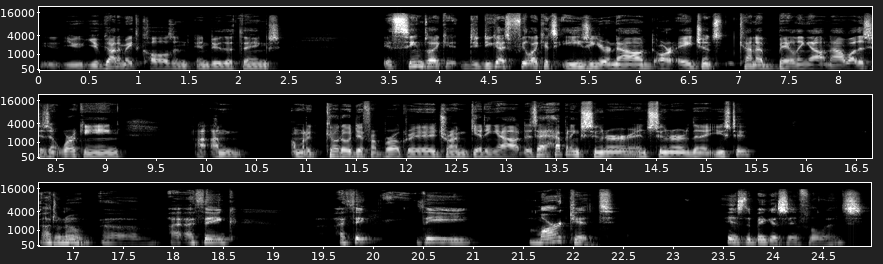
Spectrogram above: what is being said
You you've got to make the calls and, and do the things. It seems like. Do you guys feel like it's easier now? Are agents kind of bailing out now while this isn't working? I'm I'm going to go to a different brokerage or I'm getting out. Is that happening sooner and sooner than it used to? I don't know. Um, I, I, think I think the market is the biggest influence.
